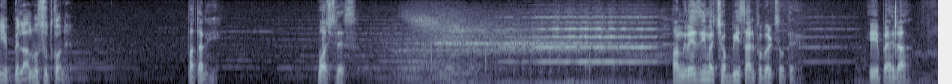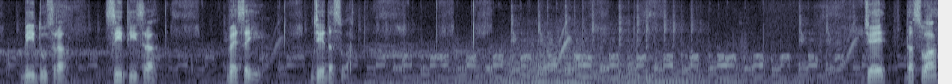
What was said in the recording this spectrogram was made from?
ये बिलाल मसूद कौन है? पता नहीं। वॉच दिस अंग्रेज़ी में 26 अल्फाबेट्स होते हैं। ए पहला, बी दूसरा, सी तीसरा, वैसे ही, जे दसवा। जे दसवा।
